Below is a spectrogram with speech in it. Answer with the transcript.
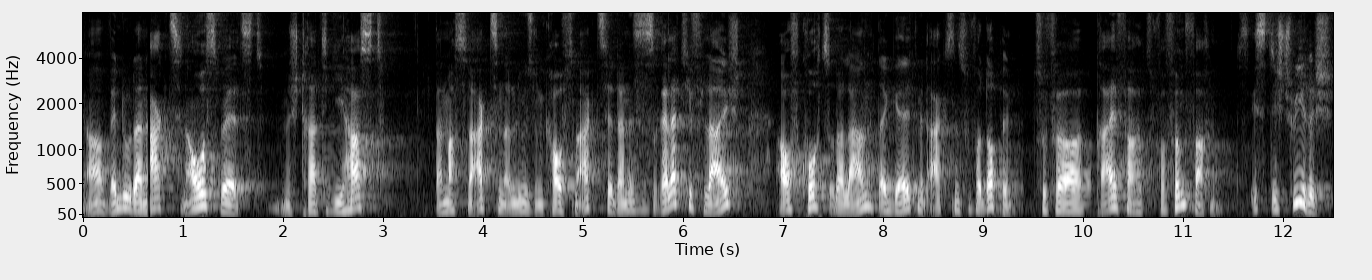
ja, wenn du deine Aktien auswählst, eine Strategie hast, dann machst du eine Aktienanalyse und kaufst eine Aktie, dann ist es relativ leicht, auf kurz oder lang dein Geld mit Aktien zu verdoppeln, zu verdreifachen, zu verfünffachen. Das ist nicht schwierig,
